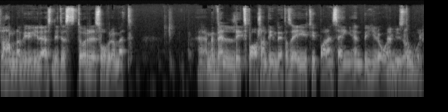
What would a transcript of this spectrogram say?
Så hamnar vi i det lite större sovrummet. Eh, Men väldigt sparsamt inrett. Alltså det är ju typ bara en säng, en byrå och en, En byrå. stol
